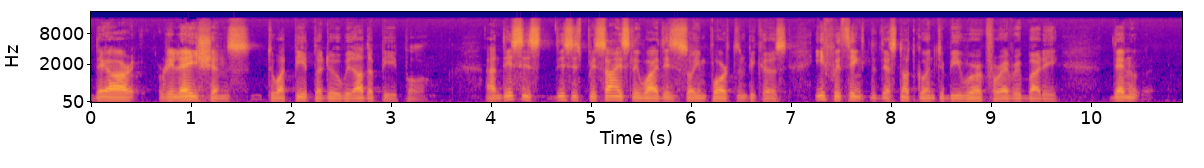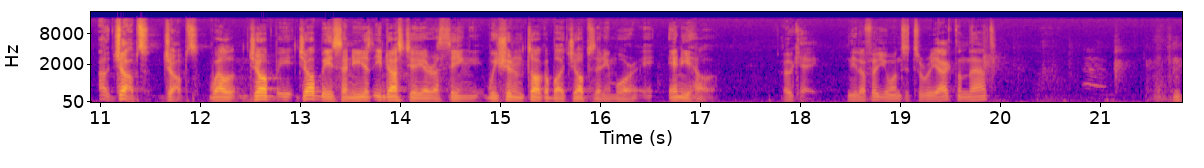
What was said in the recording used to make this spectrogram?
They are relations to what people do with other people. And this is, this is precisely why this is so important, because if we think that there's not going to be work for everybody, then Oh, jobs, jobs. Well, job, job is an industrial era thing. We shouldn't talk about jobs anymore, anyhow. Okay. Nilofer, you wanted to react on that? Um.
